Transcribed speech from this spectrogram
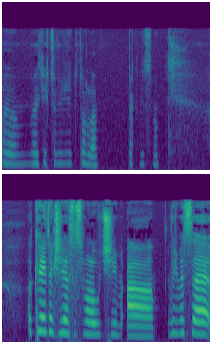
Um, já ti chci vidět tohle. Tak nic, no. OK, takže já se s loučím a uvidíme se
